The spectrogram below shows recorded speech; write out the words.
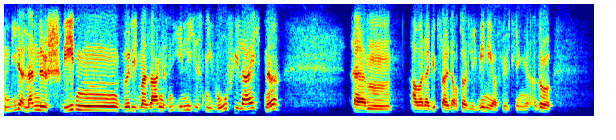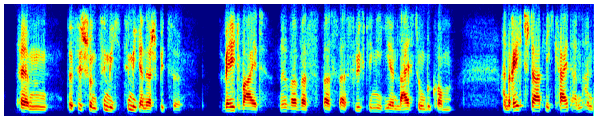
Niederlande, Schweden, würde ich mal sagen, ist ein ähnliches Niveau vielleicht, ne? Ähm, aber da gibt es halt auch deutlich weniger Flüchtlinge. Also ähm, das ist schon ziemlich, ziemlich an der Spitze. Weltweit, ne, was, was, was Flüchtlinge hier in Leistung bekommen. An Rechtsstaatlichkeit, an, an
